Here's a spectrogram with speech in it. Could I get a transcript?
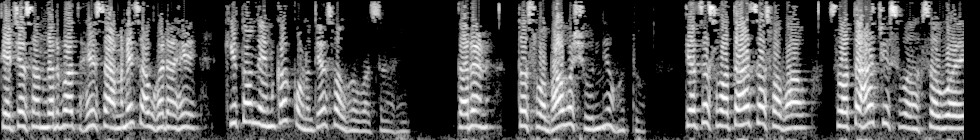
त्याच्या संदर्भात हे सांगणेच अवघड आहे की तो नेमका कोणत्या स्वभावाचा आहे. कारण तो स्वभाव शून्य होतो. त्याचा स्वतःचा स्वभाव स्वतःची स्व सवय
